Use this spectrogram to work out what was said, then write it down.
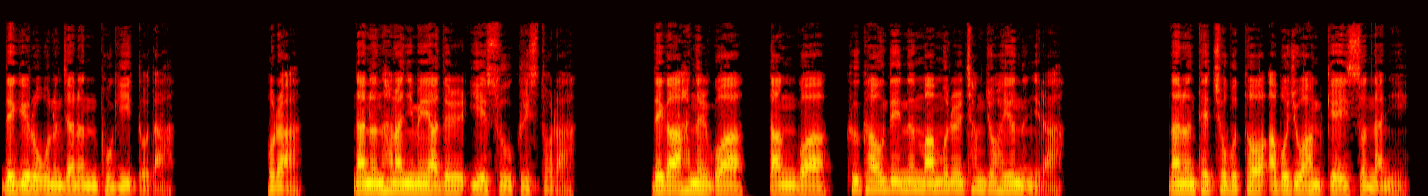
내게로 오는 자는 복이 있도다. 보라, 나는 하나님의 아들 예수 그리스도라. 내가 하늘과 땅과 그 가운데 있는 만물을 창조하였느니라. 나는 태초부터 아버지와 함께 있었나니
